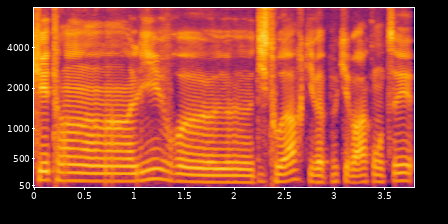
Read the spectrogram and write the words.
qui est un livre euh, d'histoire qui va, qui va raconter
